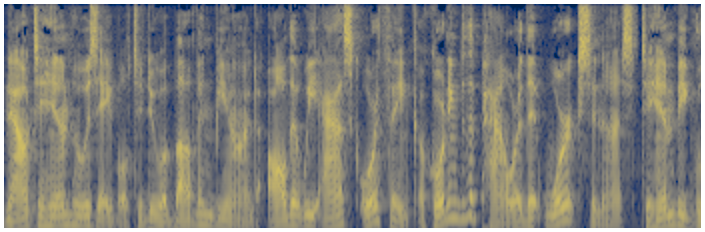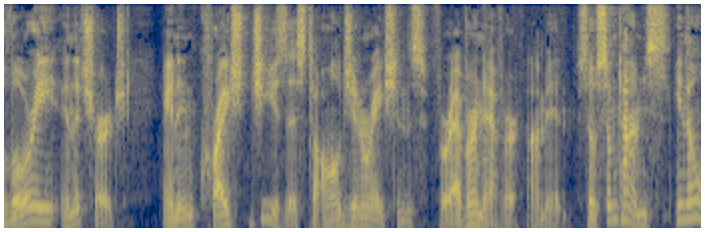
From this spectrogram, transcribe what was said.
Now to him who is able to do above and beyond all that we ask or think, according to the power that works in us, to him be glory in the church and in Christ Jesus to all generations, forever and ever. Amen. So sometimes, you know,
